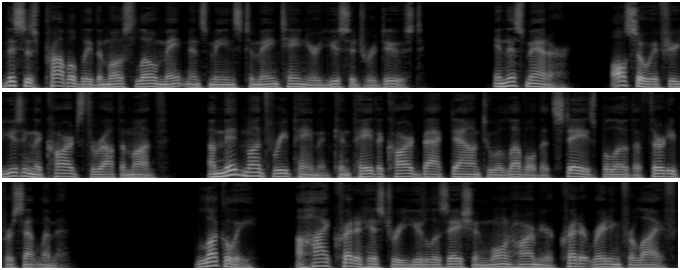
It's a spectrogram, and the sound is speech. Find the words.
This is probably the most low maintenance means to maintain your usage reduced. In this manner, also if you're using the cards throughout the month, a mid month repayment can pay the card back down to a level that stays below the 30% limit. Luckily, a high credit history utilization won't harm your credit rating for life.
